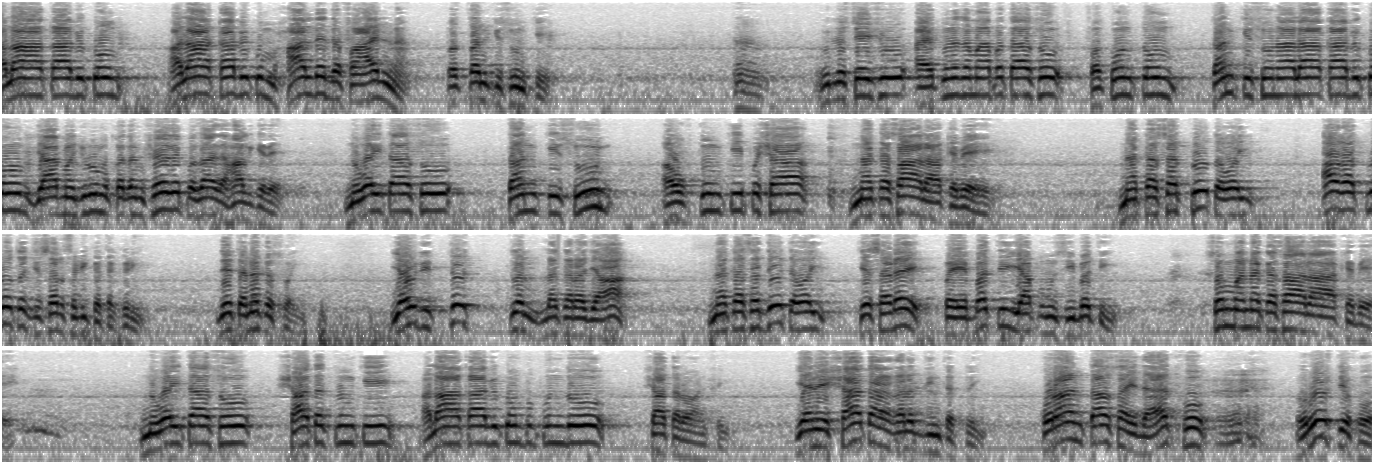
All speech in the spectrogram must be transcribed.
علا عقابکم علا عقابکم حال دے د فاعل نه په تن کې سون کې ولسته شو آیتونه زما پتا سو فکنتم تن کی سنا علا عقابکم جار مجرور مقدم شوه ده په ځای حال کې ده نو وای تاسو تن کی سون او تن کی پشا نکسا علاقه به نکسا تلو ته وای هغه تلو ته چې سر سړی کته کړی دې ته نکس وای یو دې تل لکه رجعا نکس دې ته وای چې سړی په هبتی یا په مصیبتی ثم نکس علی عاقبه نو وای تاسو شاتتن کی علاقه بكم په پوندو شات روان شي یعنی شاته غلط دین ته تلی قران تاسو هدایت خو روشته خو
